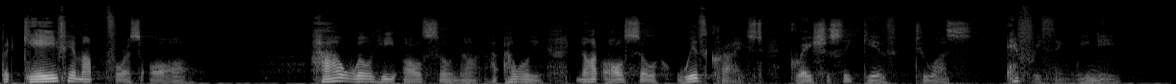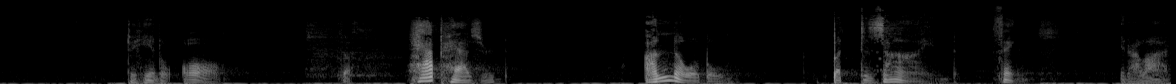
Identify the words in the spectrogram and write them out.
but gave him up for us all, how will he also not how will he not also with Christ graciously give to us everything we need to handle all the haphazard, unknowable, but designed things in our lives.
